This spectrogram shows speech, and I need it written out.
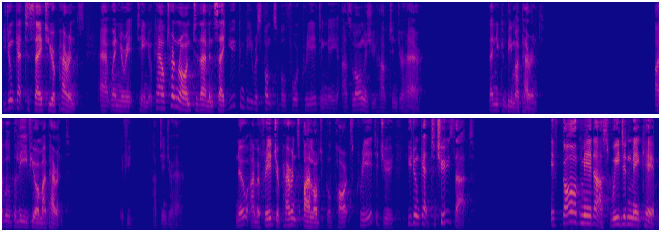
You don't get to say to your parents uh, when you're 18, okay, I'll turn around to them and say, You can be responsible for creating me as long as you have ginger hair. Then you can be my parent. I will believe you're my parent if you have ginger hair. No, I'm afraid your parents' biological parts created you. You don't get to choose that. If God made us, we didn't make him.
